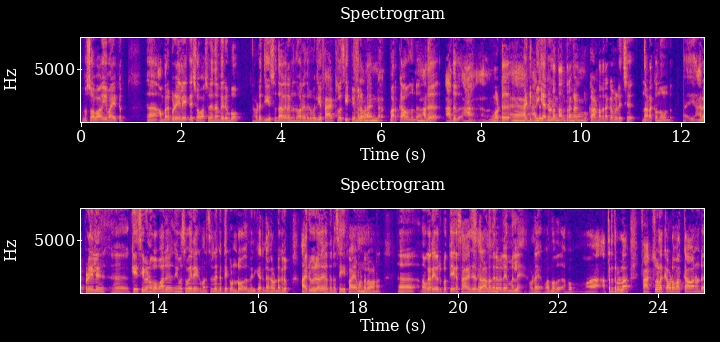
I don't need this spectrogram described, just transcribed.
അപ്പോൾ സ്വാഭാവികമായിട്ടും അമ്പലപ്പുഴയിലേക്ക് ശോഭാ സുരേന്ദ്രൻ വരുമ്പോൾ അവിടെ ജി സുധാകരൻ എന്ന് പറയുന്ന ഒരു വലിയ ഫാക്ടർ സി പി എമ്മിൽ അവിടെ വർക്ക് ആവുന്നുണ്ട്. അത് അത് അങ്ങോട്ട് അടുപ്പിക്കാനുള്ള തന്ത്രങ്ങൾ ഉദ്ഘാടനത്തിനൊക്കെ വിളിച്ച് നടക്കുന്നുമുണ്ട്. ആലപ്പുഴയിൽ കെ സി വേണുഗോപാൽ നിയമസഭയിലേക്ക് മത്സരരംഗത്തേക്ക് ഉണ്ടോ എന്ന് എനിക്കറിയില്ല. അങ്ങനെ ഉണ്ടെങ്കിലും അരൂർ അദ്ദേഹത്തിന്റെ സേഫായ മണ്ഡലമാണ്. നമുക്കറിയാം ഒരു പ്രത്യേക സാഹചര്യത്തിലാണ് നിലവിലെ എം എൽ എ അവിടെ വന്നത്. അപ്പം അത്തരത്തിലുള്ള ഫാക്ടറുകളൊക്കെ അവിടെ വർക്ക് ആവാനുണ്ട്.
